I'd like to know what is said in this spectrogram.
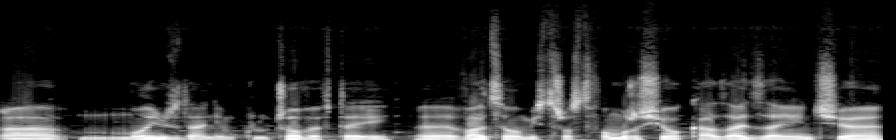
A moim zdaniem kluczowe w tej e, walce o mistrzostwo może się okazać zajęcie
